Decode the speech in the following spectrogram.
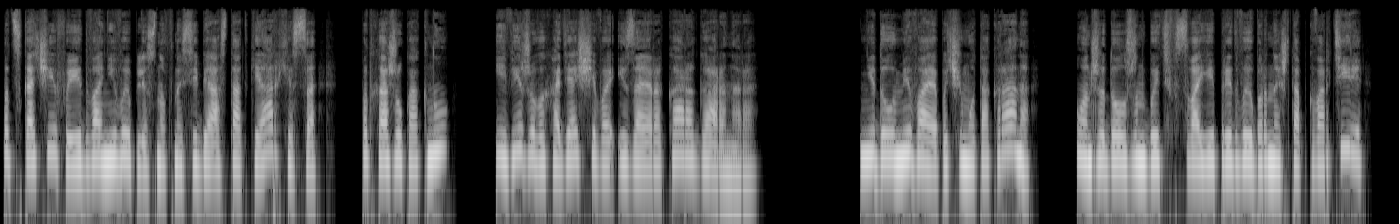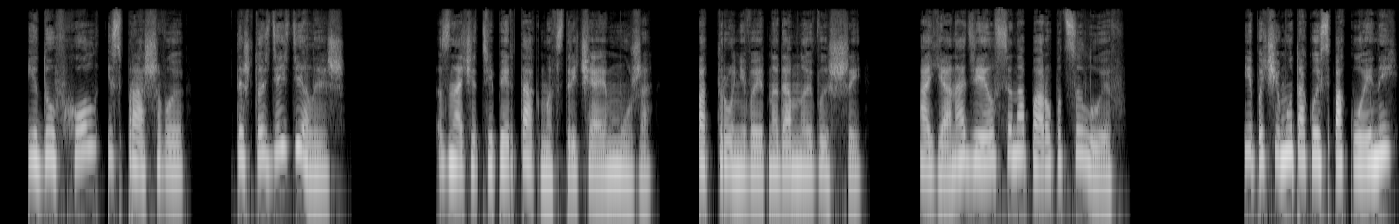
Подскочив и едва не выплеснув на себя остатки архиса, подхожу к окну и вижу выходящего из аэрокара Гарнера. Недоумевая, почему так рано, он же должен быть в своей предвыборной штаб-квартире, иду в холл и спрашиваю, «Ты что здесь делаешь?» «Значит, теперь так мы встречаем мужа», — подтрунивает надо мной высший а я надеялся на пару поцелуев. «И почему такой спокойный?»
